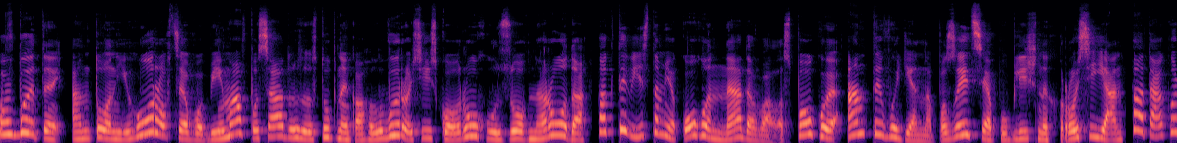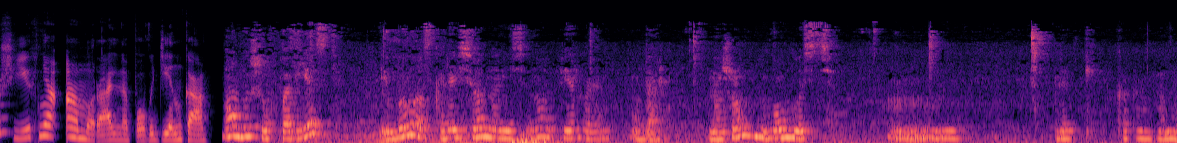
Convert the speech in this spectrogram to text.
Вбитий Антон Єгоровцев обіймав посаду заступника голови російського руху Зов народа, активістам якого не давала спокою антивоєнна позиція публічних росіян, а також їхня аморальна поведінка. Он вышел в подъезд, и было, скорее всего, нанесено первый удар ножом в область м, клетки, как она там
